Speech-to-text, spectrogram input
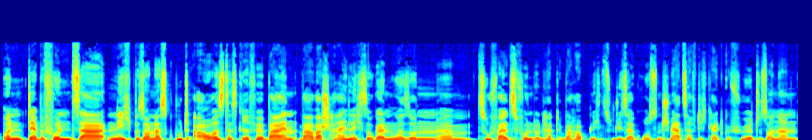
Und der Befund sah nicht besonders gut aus. Das Griffelbein war wahrscheinlich sogar nur so ein ähm, Zufallsfund und hat überhaupt nicht zu dieser großen Schmerzhaftigkeit geführt, sondern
